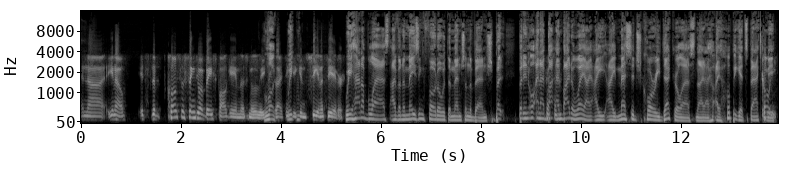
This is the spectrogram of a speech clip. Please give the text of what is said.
and uh, you know it's the closest thing to a baseball game. This movie, Look, I think we, you can see in a theater. We had a blast. I have an amazing photo with the mensch on the bench. But but in and I and by the way, I I, I messaged Corey Decker last night. I, I hope he gets back to me.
